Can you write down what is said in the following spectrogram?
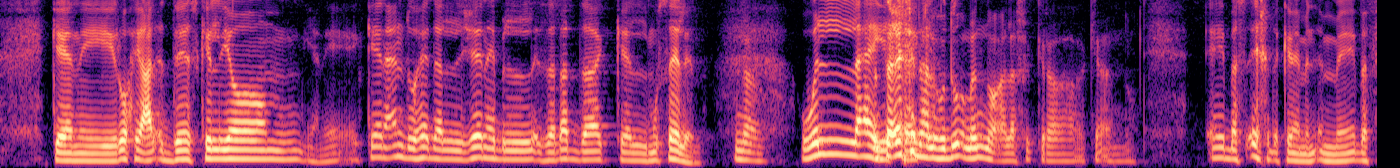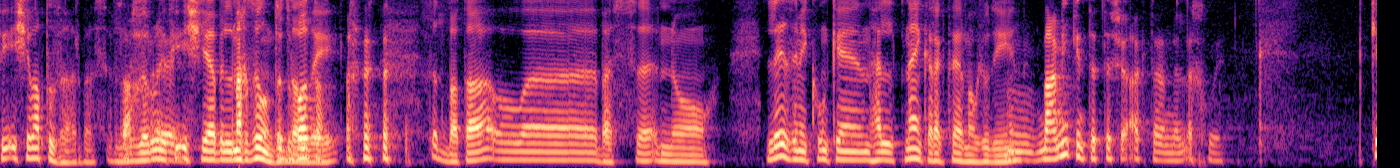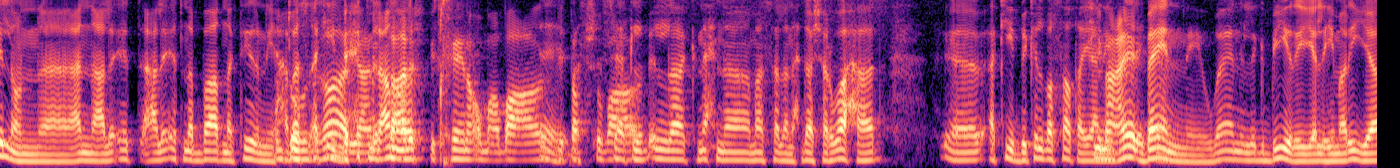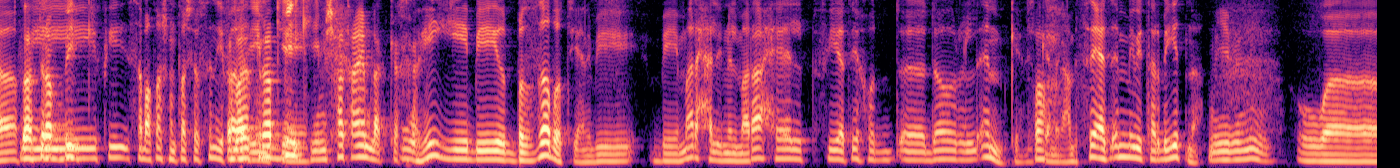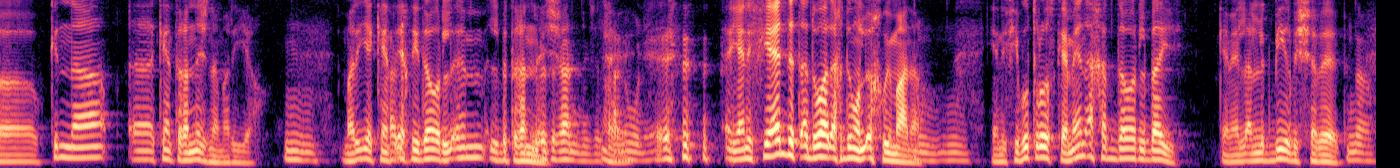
كان يروح على القداس كل يوم. يعني كان عنده هذا الجانب ال- إذا بدك المسالم. نعم. والعيش أنت آخذ. هالهدوء منه على فكرة كأنه. إيه بس آخذ كمان من أمي بس في اشياء ما بتظهر بس. صح، مش ضروري إيه. في اشياء بالمخزون تضبطها. بتضلي تضبطها وبس إنه لازم يكون كان هالاثنين كاركتير موجودين. مع مين كنت تتفق أكثر من الأخوة؟ كلهم عندنا علاقات علاقتنا ببعضنا كثير منيحة بس أكيد بحكم يعني العمر. بتعرف بيتخانقوا مع بعض إيه، بيطفشوا بس ساعة اللي بعض بقول لك نحن مثلا 11 واحد آه، أكيد بكل بساطة يعني معارك بيني وبين الكبيرة يلي هي ماريا في تربيك. في 17 18 سنة فرق يمكن. تربيكي مش حتعاملك كخي وهي بالضبط يعني بمرحلة من المراحل فيها تاخذ دور الأم كانت صح. كمان عم بتساعد أمي بتربيتنا 100% و- وكنا آه، كانت تغنجنا ماريا مم. ماريا كانت. اخذي دور الأم اللي بتغنج بتغنج الحنونة. يعني في عدة أدوار أخذوهم الأخوة معنا مم. يعني في بطرس كمان أخذ دور البي كمان لأنه الكبير بالشباب. نعم.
